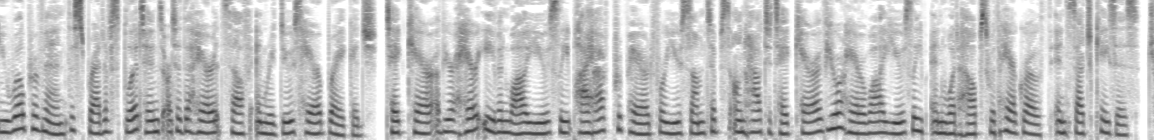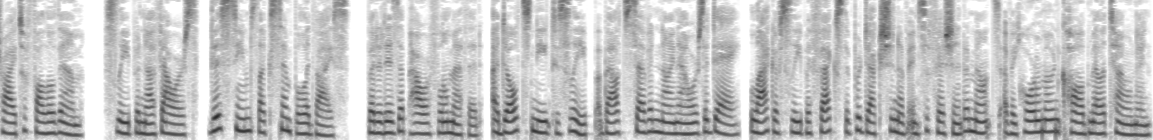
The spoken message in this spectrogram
you will prevent the spread of split ends or to the hair itself and reduce hair breakage. Take care of your hair even while you sleep. I have prepared for you some tips on how to take care of your hair while you sleep and what helps with hair growth in such cases. Try to follow them. Sleep enough hours. This seems like simple advice, but it is a powerful method. Adults need to sleep about 7 9 hours a day. Lack of sleep affects the production of insufficient amounts of a hormone called melatonin.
